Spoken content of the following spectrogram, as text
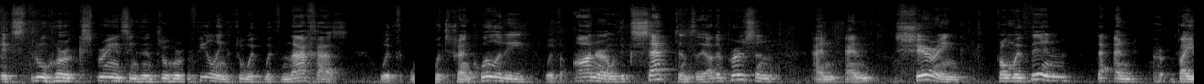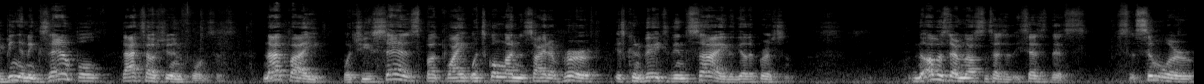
it's through her experiencing and through her feeling, through it with nachas, with with tranquility, with honor, with acceptance of the other person, and and sharing from within. That, and her, by being an example, that's how she influences. Not by what she says, but by what's going on inside of her is conveyed to the inside of the other person. The Avos Nassim says he says this. It's a similar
